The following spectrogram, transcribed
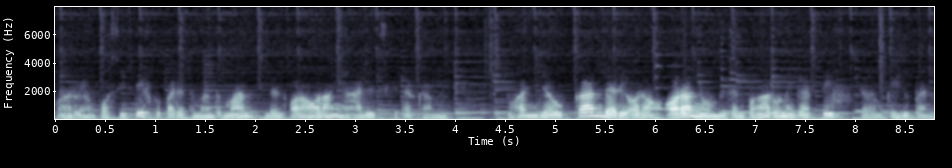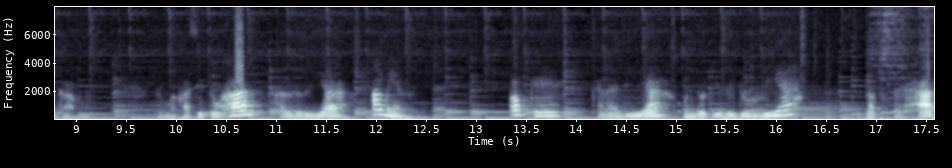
pengaruh yang positif kepada teman-teman dan orang-orang yang ada di sekitar kami. Tuhan jauhkan dari orang-orang yang memberikan pengaruh negatif dalam kehidupan kami. Terima kasih Tuhan, haleluya, amin. Oke, karena dia undur diri dulu ya. Tetap sehat,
